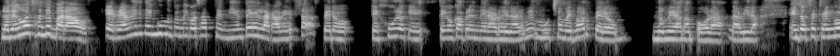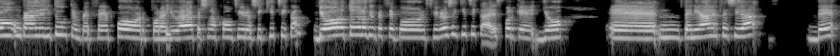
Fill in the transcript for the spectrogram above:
lo tengo bastante parado. Eh, realmente tengo un montón de cosas pendientes en la cabeza, pero te juro que tengo que aprender a ordenarme mucho mejor, pero no me da tampoco la, vida. Entonces tengo un canal de YouTube que empecé por, por, ayudar a personas con fibrosis quística. Yo todo lo que empecé por fibrosis quística es porque yo eh, tenía la necesidad de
